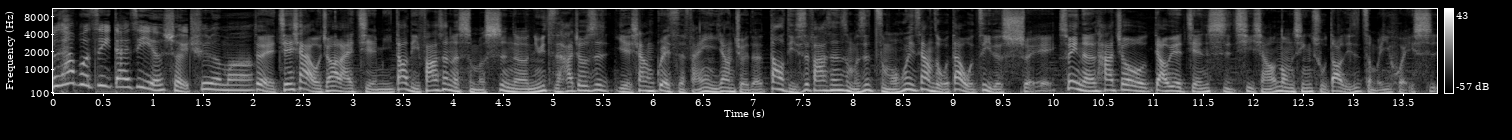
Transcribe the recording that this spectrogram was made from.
可是他不是自己带自己的水去了吗？对，接下来我就要来解谜，到底发生了什么事呢？女子她就是也像 Grace 的反应一样，觉得到底是发生什么事？怎么会这样子？我带我自己的水，所以呢，她就调阅监视器，想要弄清楚到底是怎么一回事。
